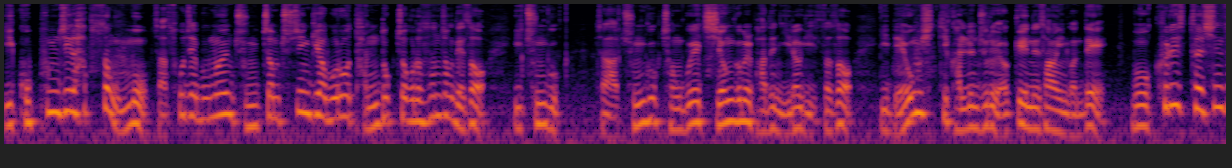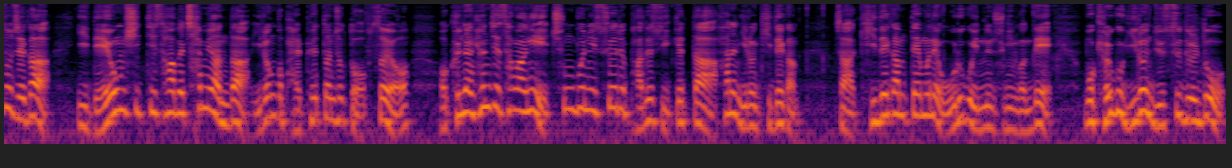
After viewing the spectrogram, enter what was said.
이 고품질 합성 운모 자 소재 부문 중점 추진 기업으로 단독적으로 선정돼서 이 중국 자 중국 정부의 지원금을 받은 이력이 있어서 이 네옴시티 관련주로 엮여 있는 상황인 건데 뭐 크리스탈 신소재가 이 네옴시티 사업에 참여한다 이런 거 발표했던 적도 없어요. 어 그냥 현재 상황이 충분히 수혜를 받을 수 있겠다 하는 이런 기대감. 자 기대감 때문에 오르고 있는 중인 건데 뭐 결국 이런 뉴스들도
